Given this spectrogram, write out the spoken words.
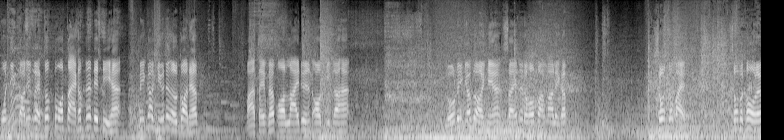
หวนยิงต่อเนื่องเลยต้นตัวแตกครับนั่นเด่นดีฮะเมก้าคิวนั่นเออก่อนครับ มาเต็มครับออนไลน์ด้วยนั้นออคิดแล้วฮะโรลลิ่งครับต่ออีกทีฮะใส่นั่นโดนฝั่งมาเลยครับชนเข้าไปโซเปอร์โคเลย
